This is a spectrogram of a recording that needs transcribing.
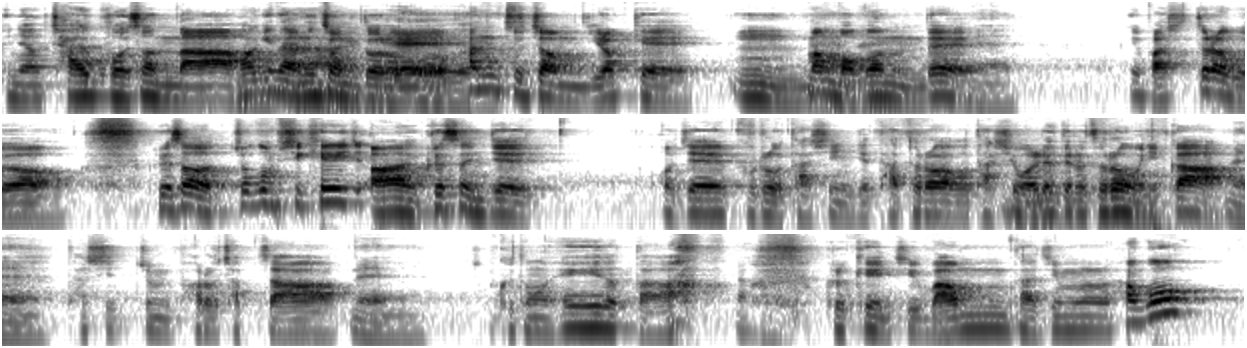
그냥 잘 구워졌나 확인하는 아, 정도로 예. 한두 점 이렇게만 음, 먹었는데 네. 맛있더라고요. 그래서 조금씩 헤이즈, 아, 그래서 이제 어제부로 다시 이제 다 돌아가고 다시 원래대로 돌아오니까 네. 다시 좀 바로 잡자. 네. 좀 그동안 해이해졌다. 그렇게 지금 마음다짐을 하고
